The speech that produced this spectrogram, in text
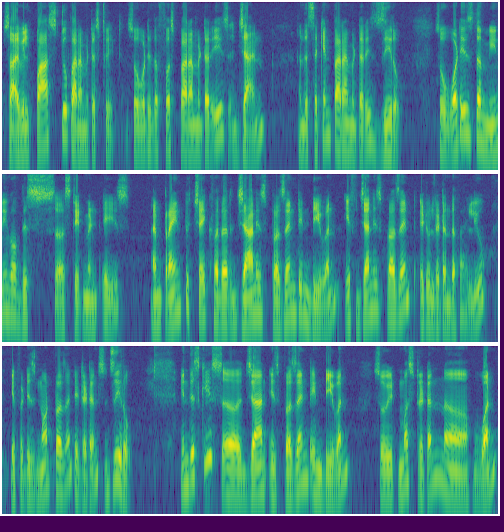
So I will pass two parameters to it. So what is the first parameter is Jan and the second parameter is 0. So what is the meaning of this uh, statement is I'm trying to check whether Jan is present in D1. If Jan is present, it will return the value. If it is not present, it returns 0. In this case, uh, Jan is present in D1. So it must return uh, 1.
